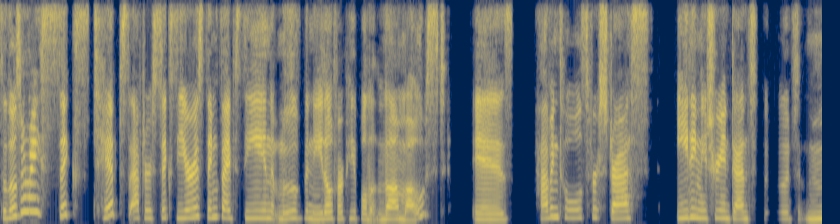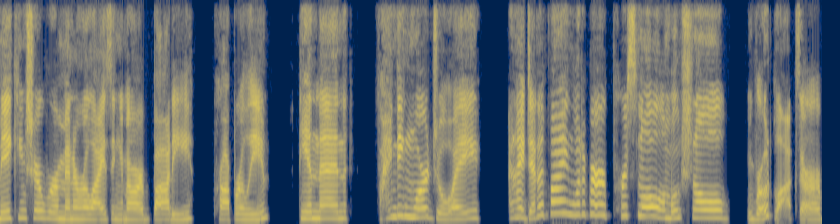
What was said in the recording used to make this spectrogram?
So those are my six tips after six years, things I've seen move the needle for people the most is having tools for stress, eating nutrient dense foods, making sure we're mineralizing in our body properly, and then finding more joy and identifying what are our personal emotional roadblocks or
